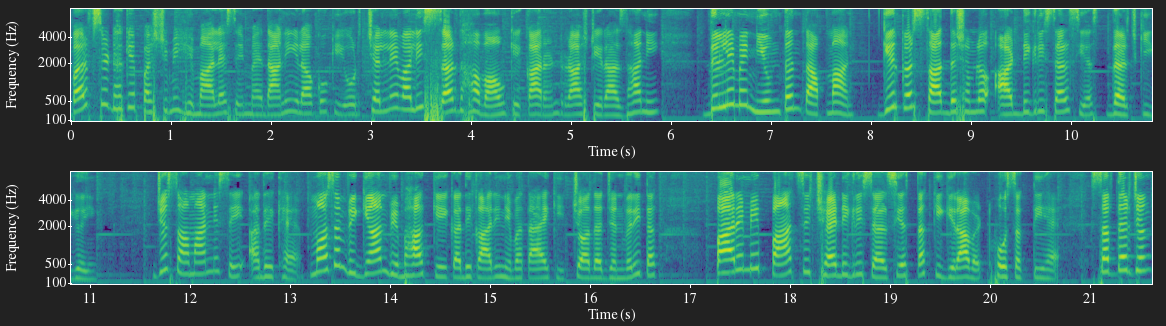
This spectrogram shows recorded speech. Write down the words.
बर्फ़ से ढके पश्चिमी हिमालय से मैदानी इलाकों की ओर चलने वाली सर्द हवाओं के कारण राष्ट्रीय राजधानी दिल्ली में न्यूनतम तापमान गिरकर 7.8 डिग्री सेल्सियस दर्ज की गई, जो सामान्य से अधिक है। मौसम विज्ञान विभाग के एक अधिकारी ने बताया कि 14 जनवरी तक पारे में 5 से 6 डिग्री सेल्सियस तक की गिरावट हो सकती है। सफदरजंग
